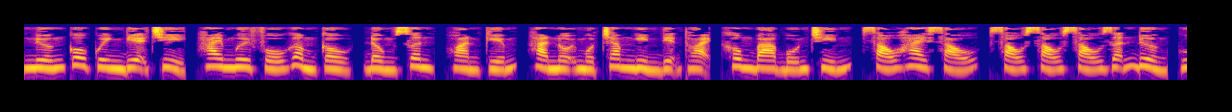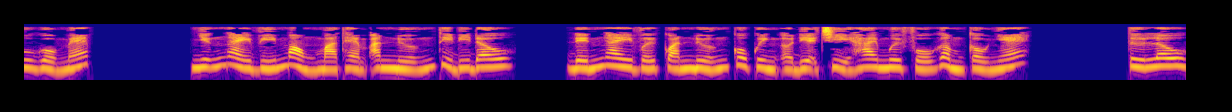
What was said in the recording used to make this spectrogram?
Nướng cô Quỳnh địa chỉ 20 phố Gầm Cầu, Đồng Xuân, Hoàn Kiếm, Hà Nội 100.000 điện thoại 0349 626 666 dẫn đường Google Maps. Những ngày ví mỏng mà thèm ăn nướng thì đi đâu? Đến ngay với quán nướng cô Quỳnh ở địa chỉ 20 phố Gầm Cầu nhé. Từ lâu,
